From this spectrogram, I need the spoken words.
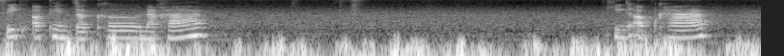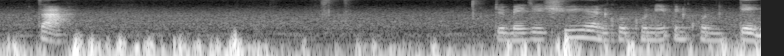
Six of Pentacle นะคะ King of Cups จ้ะ The Magician คนคนนี้เป็นคนเก่ง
